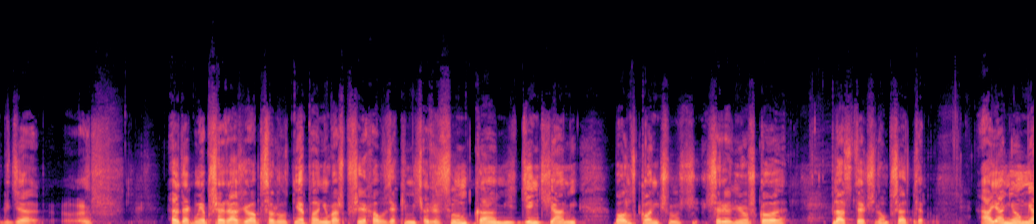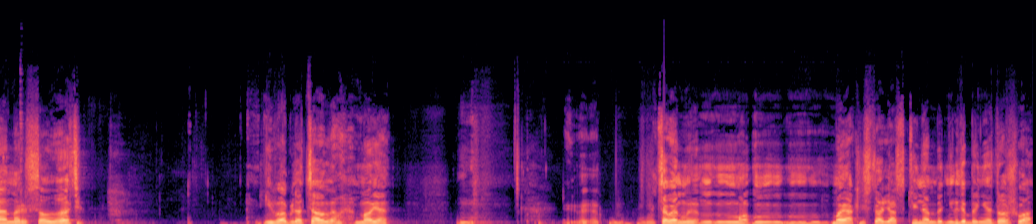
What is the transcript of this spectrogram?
gdzie e, Edek mnie przeraził absolutnie, ponieważ przyjechał z jakimiś rysunkami, zdjęciami, bo on skończył średnią szkołę plastyczną przedtem. A ja nie umiałem rysować. I w ogóle całe moje cała moja historia z kinem nigdy by nie doszła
